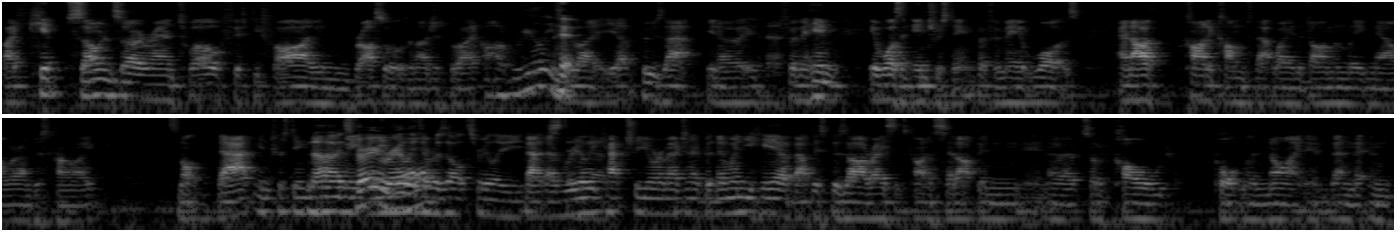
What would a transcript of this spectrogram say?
Like Kip so and so ran twelve fifty five in Brussels, and I'd just be like, "Oh, really?" They're like, "Yeah, who's that?" You know, it, for him, it wasn't interesting, but for me, it was. And I've kind of come to that way in the Diamond League now, where I'm just kind of like, it's not that interesting. No, it's me very anymore, rarely the results really that, that really out. capture your imagination. But then when you hear about this bizarre race, it's kind of set up in in a sort of cold Portland night, and and, and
